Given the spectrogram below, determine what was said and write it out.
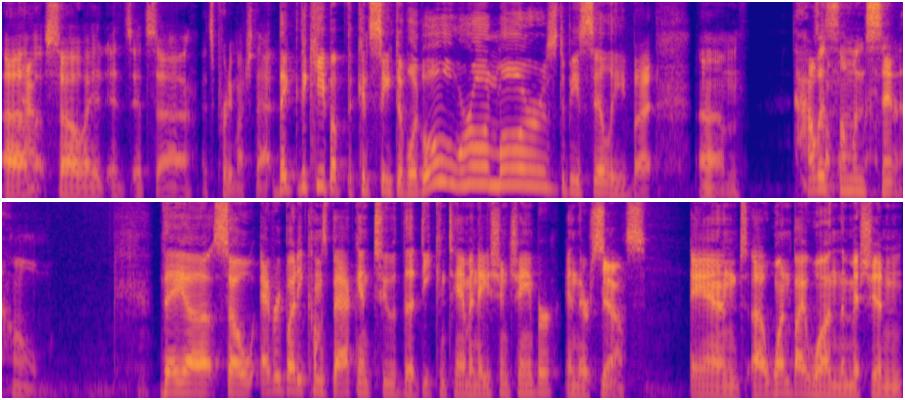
Uh, Yeah. So it, it's it's uh it's pretty much that. They they keep up the conceit of like, oh, we're on Mars to be silly, but um, how is someone sent home? they uh so everybody comes back into the decontamination chamber in their Yeah. Suits. And uh, one by one, the mission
